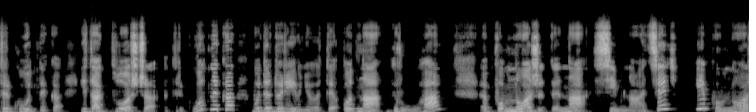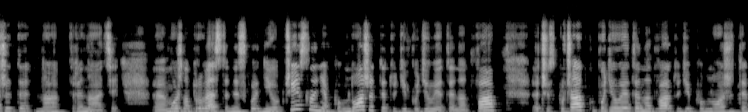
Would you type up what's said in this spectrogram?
трикутника. І так, площа трикутника буде дорівнювати 1 друга е, помножити на 17 і помножити на 13. Е, можна провести нескладні обчислення, помножити, тоді поділити на 2, е, чи спочатку поділити на 2, тоді помножити.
